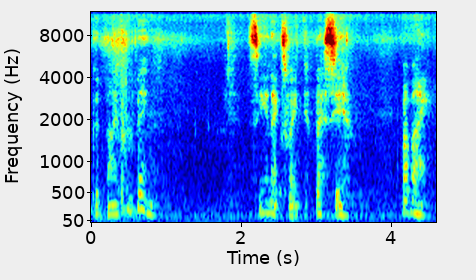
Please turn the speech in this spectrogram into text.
goodbye from Bing. See you next week. Bless you. Bye bye.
